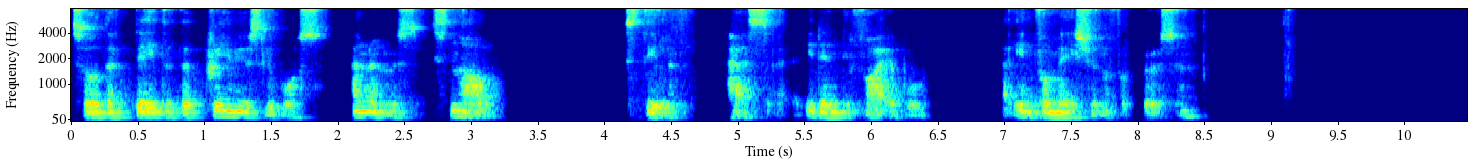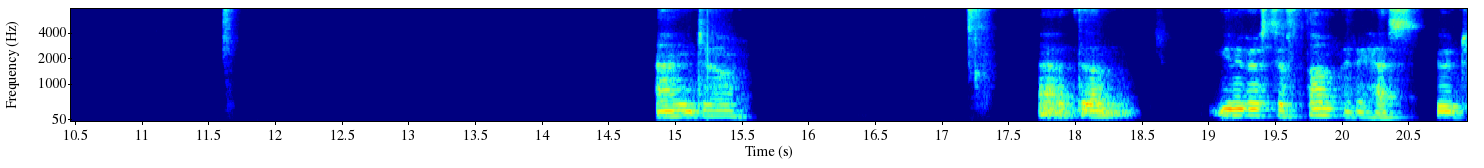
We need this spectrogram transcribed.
so that data that previously was anonymous is now still has identifiable information of a person. And uh, uh, the University of Tampere has good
